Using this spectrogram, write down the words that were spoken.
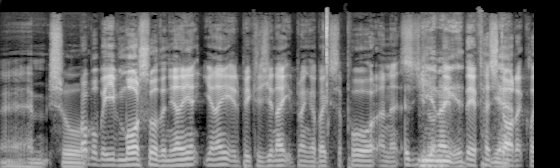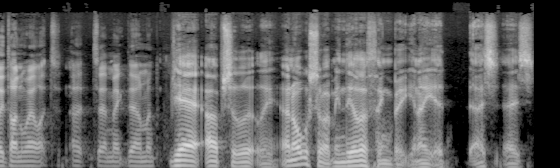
Um, so probably even more so than United because United bring a big support and it's United. Know, they've, they've, historically yeah. done well at, at uh, McDiarmid. Yeah, absolutely. And also, I mean, the other thing about United is, is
